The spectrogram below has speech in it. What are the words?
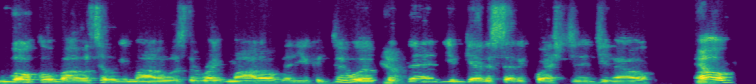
local volatility model is the right model, then you could do it. Yeah. But then you get a set of questions, you know, yeah. oh,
